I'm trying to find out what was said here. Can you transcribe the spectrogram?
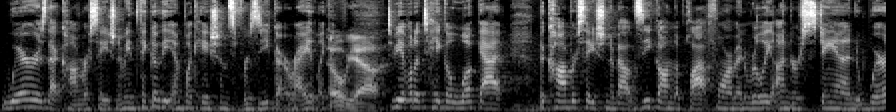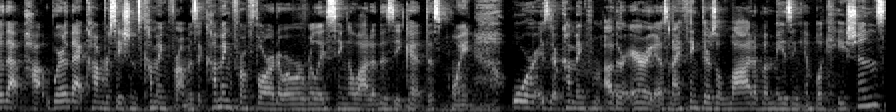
Where is that conversation? I mean think of the implications for zika right like Oh, yeah. to be able to take a look at the conversation about Zika on the platform and really understand where that po- where that conversation is coming from. Is it coming from Florida, where we're really seeing a lot of the Zika at this point, or is it coming from other areas? And I think there's a lot of amazing implications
